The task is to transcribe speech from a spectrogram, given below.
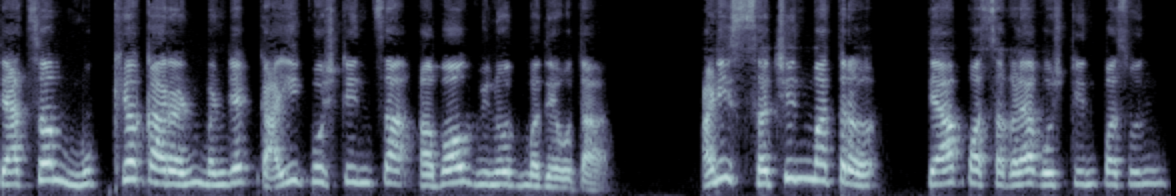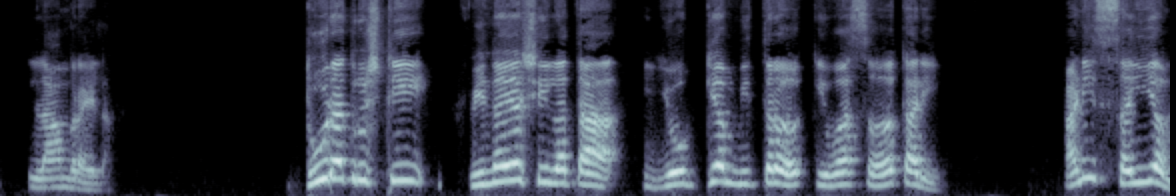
त्याचं मुख्य कारण म्हणजे काही गोष्टींचा अभाव विनोदमध्ये होता. आणि सचिन मात्र त्या सगळ्या गोष्टींपासून लांब राहिला. दूरदृष्टी विनयशीलता योग्य मित्र किंवा सहकारी आणि संयम.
